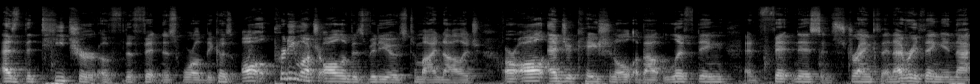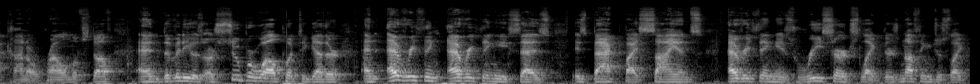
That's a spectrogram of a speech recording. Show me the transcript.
as the teacher of the fitness world because all pretty much all of his videos, to my knowledge, are all educational about lifting and fitness and strength and everything in that kind of realm of stuff. And the videos are super well put together, and everything everything he says is backed by science Everything is researched. Like there's nothing just like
